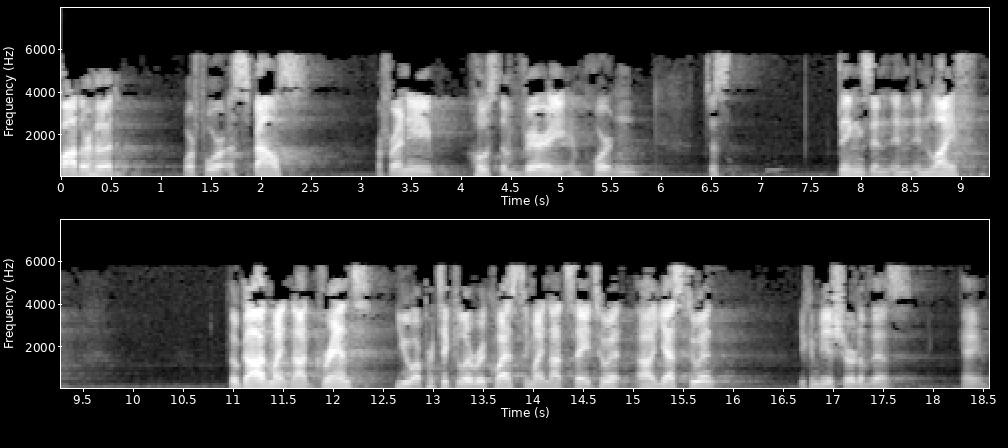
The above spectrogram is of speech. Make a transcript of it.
fatherhood or for a spouse or for any host of very important just things in, in, in life. Though God might not grant you a particular request, He might not say to it, uh, yes to it, you can be assured of this. Okay?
